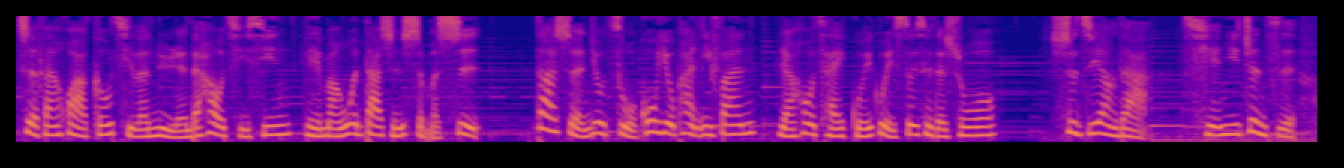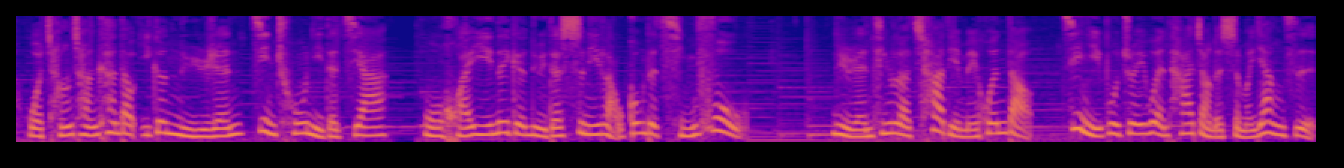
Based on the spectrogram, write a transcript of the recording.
这番话勾起了女人的好奇心，连忙问大婶什么事。大婶又左顾右盼一番，然后才鬼鬼祟祟的说：“是这样的，前一阵子我常常看到一个女人进出你的家，我怀疑那个女的是你老公的情妇。”女人听了，差点没昏倒，进一步追问她长得什么样子。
